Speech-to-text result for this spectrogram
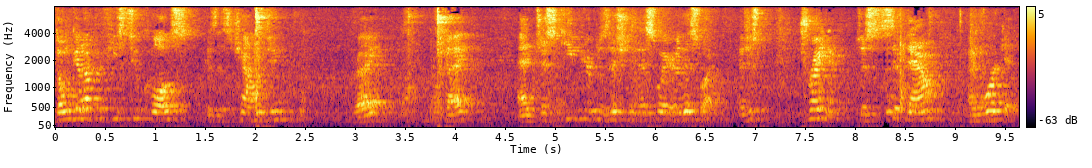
don't get up if he's too close, because it's challenging. Right? Okay? And just keep your position this way or this way. And just train it. Just sit down and work it.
